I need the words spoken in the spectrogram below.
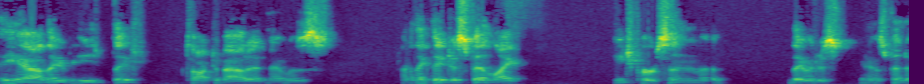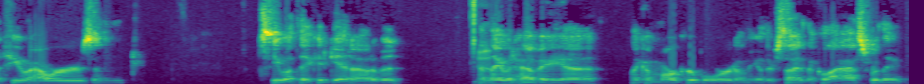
Yeah, they he they've talked about it, and it was. I think they just spend like each person that they would just you know spend a few hours and see what they could get out of it, Yeah. and they would have a uh, like a marker board on the other side of the glass where they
